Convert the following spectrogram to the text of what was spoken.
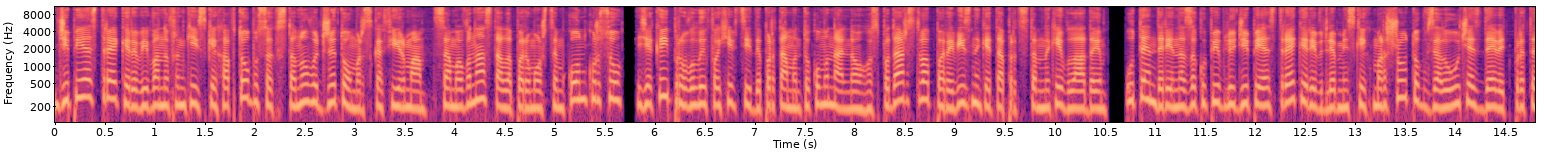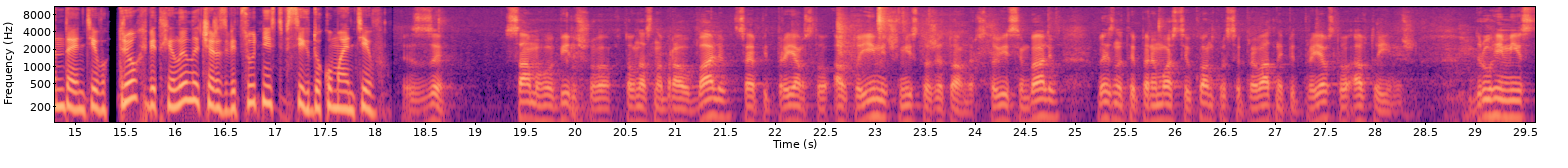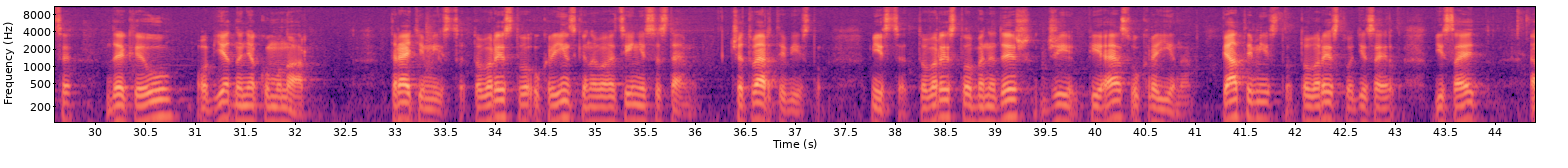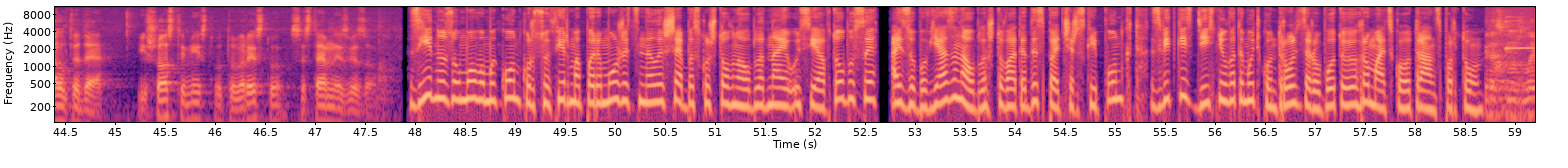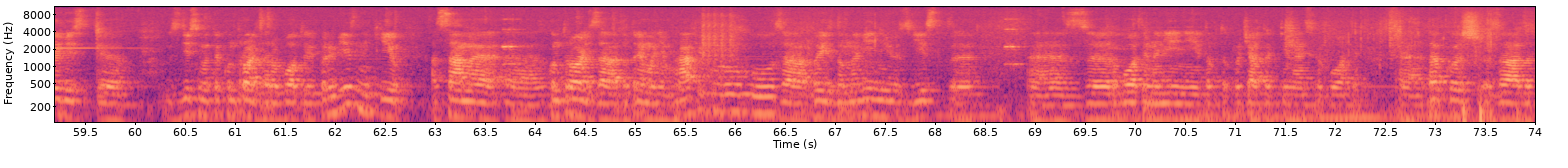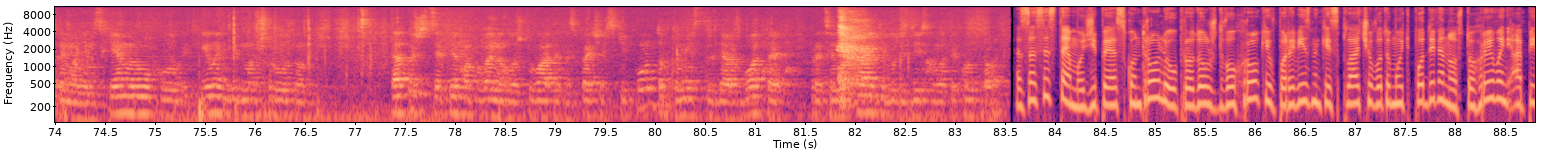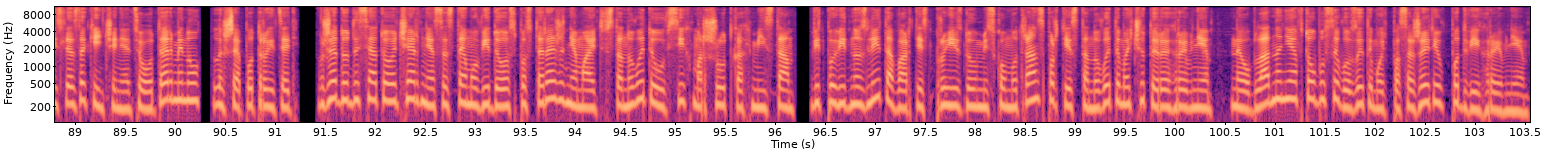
GPS-трекери в івано-франківських автобусах встановить житомирська фірма. Саме вона стала переможцем конкурсу, який провели фахівці департаменту комунального господарства, перевізники та представники влади. У тендері на закупівлю GPS-трекерів для міських маршруток взяли участь 9 претендентів. Трьох відхилили через відсутність всіх документів. з самого більшого, хто в нас набрав балів, це підприємство «Автоімідж», місто Житомир. 108 балів. Визнати переможців конкурсу приватне підприємство «Автоімідж». Друге місце ДКУ «Об'єднання Комунар». Третє місце Товариство Українські навігаційні системи. Четверте місце Товариство Бенедиш GPS Україна. П'яте місто Товариство Дісайт ЛТД. І шосте місто Товариство Системний зв'язок. Згідно з умовами конкурсу, фірма-переможець не лише безкоштовно обладнає усі автобуси, а й зобов'язана облаштувати диспетчерський пункт, звідки здійснюватимуть контроль за роботою громадського транспорту. Дасть можливість е, здійснювати контроль за роботою перевізників, а саме е, контроль за дотриманням графіку руху, за виїздом на лінію, з'їзд е, з роботи на лінії, тобто початок кінець роботи. Е, Також за дотриманням схеми руху, відхилень від маршруту. Також ця фірма повинна влаштувати диспетчерський пункт, тобто місце для роботи працівника, який буде здійснювати контроль. За системою GPS-контролю упродовж двох років перевізники сплачуватимуть по 90 гривень, а після закінчення цього терміну лише по 30. Вже до 10 червня систему відеоспостереження мають встановити у всіх маршрутках міста. Відповідно з літа вартість проїзду у міському транспорті становитиме 4 гривні. Необладнані автобуси возитимуть пасажирів по 2 гривні.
